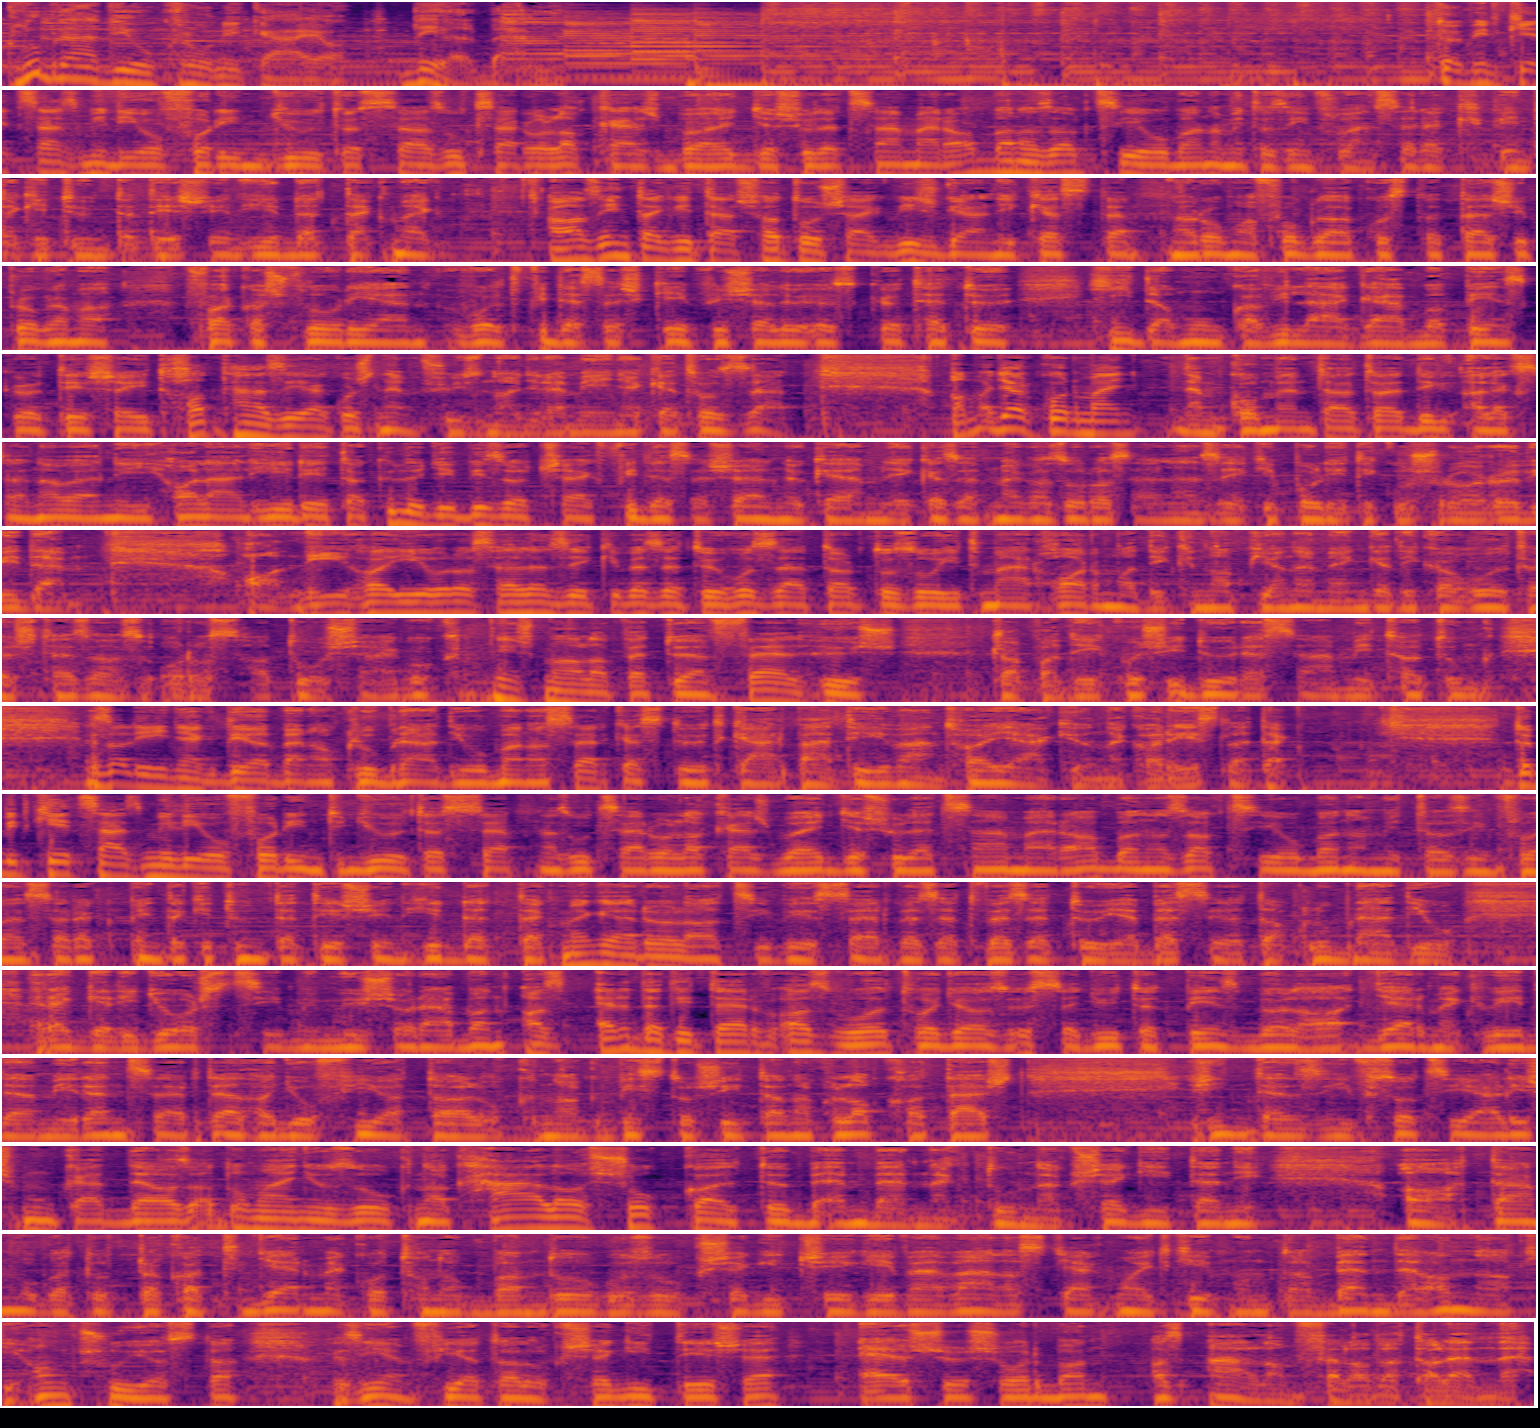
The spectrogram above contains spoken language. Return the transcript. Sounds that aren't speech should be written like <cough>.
Klubrádió krónikája délben. Több mint 200 millió forint gyűlt össze az utcáról lakásba egyesület számára abban az akcióban, amit az influencerek pénteki tüntetésén hirdettek meg. Az integritás hatóság vizsgálni kezdte a Roma foglalkoztatási programa Farkas Flórián volt Fideszes képviselőhöz köthető híd a munka világába pénzköltéseit. Hatházi Ákos nem fűz nagy reményeket hozzá. A magyar kormány nem kommentálta eddig Alexei Navalnyi halálhírét, a külügyi bizottság Fideszes elnöke emlékezett meg az orosz ellenzéki politikusról röviden. A néhai orosz ellenzéki vezető hozzátartozóit már harmadik napja nem engedik a holtvesthez az orosz hatóságok, és ma alapvetően felhős, csapadékos időre számíthatunk. Ez a lényeg délben a Klubrádióban a szerkesztőt Kárpát Évánt hallják, jönnek a részletek. Több mint 200 millió forint gyűlt össze az utcáról lakásba egyesület számára abban az akcióban, amit az influencerek pénteki tüntetésén hirdettek meg. Erről a civil szervezet vezetője beszélt a Klubrádió reggeli gyors című műsorában. Az eredeti terv az volt, hogy az összegyűjtött pénzből a gyermekvédelmi rendszert elhagyó fiataloknak biztosítanak lakhatást és intenzív szociális munkát, de az adományozóknak hála sokkal több embernek tudnak segíteni. A támogatottakat gyermekotthonokban dolgozók segítségével választják majd ki, mondta Bende Anna, aki hangsúlyozta, hogy az ilyen fiatalok segítése elsősorban az állam feladata lenne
